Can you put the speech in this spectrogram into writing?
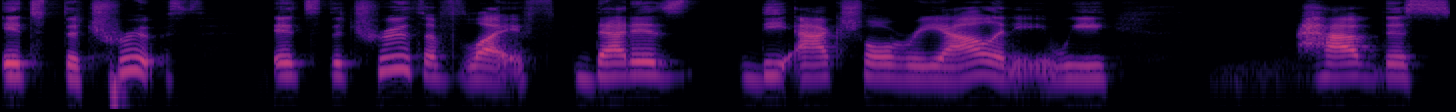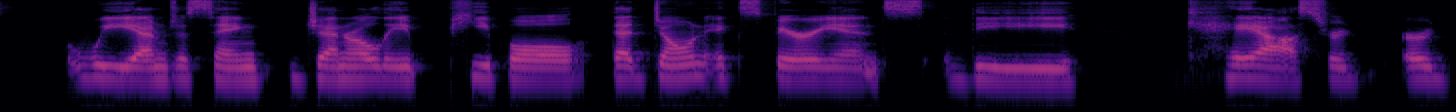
it's the truth. It's the truth of life. That is the actual reality. We have this we i'm just saying generally people that don't experience the chaos or or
